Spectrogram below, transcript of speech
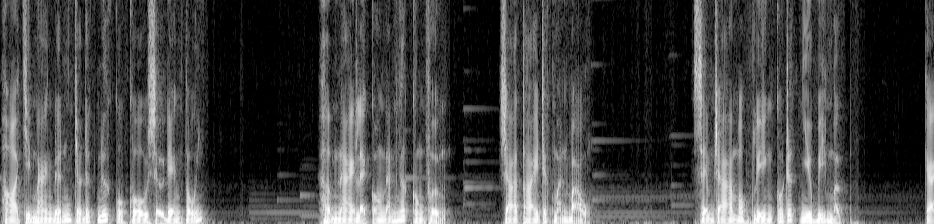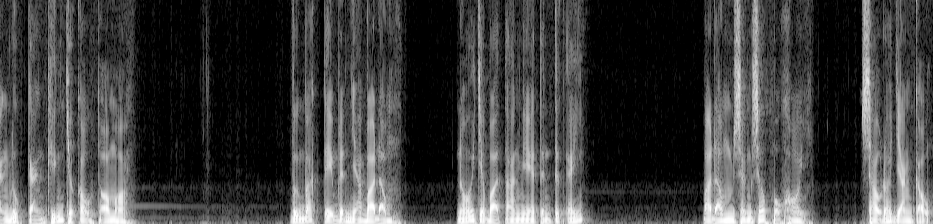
Họ chỉ mang đến cho đất nước của cô sự đen tối. Hôm nay lại còn đánh ngất con Phượng, Ra tay rất mạnh bạo. Xem ra Mộc Liên có rất nhiều bí mật. Càng lúc càng khiến cho cậu tò mò. Vương Bắc tìm đến nhà bà Đồng, Nói cho bà ta nghe tin tức ấy. Bà Đồng sửng sốt một hồi, Sau đó dặn cậu.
